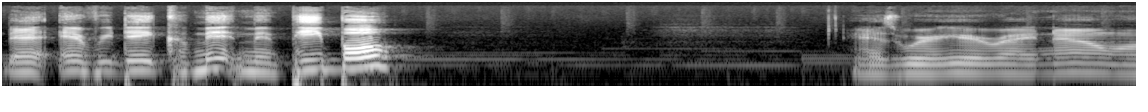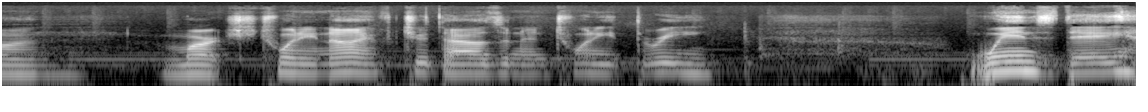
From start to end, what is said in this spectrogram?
That everyday commitment, people. As we're here right now on March 29th, 2023, Wednesday,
